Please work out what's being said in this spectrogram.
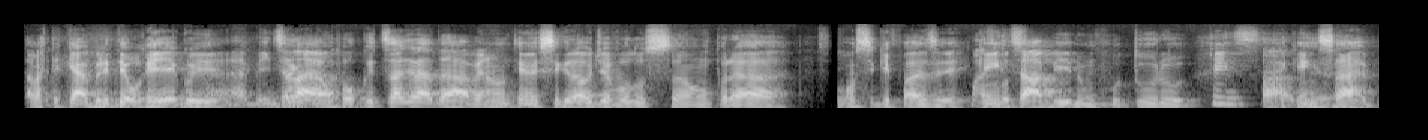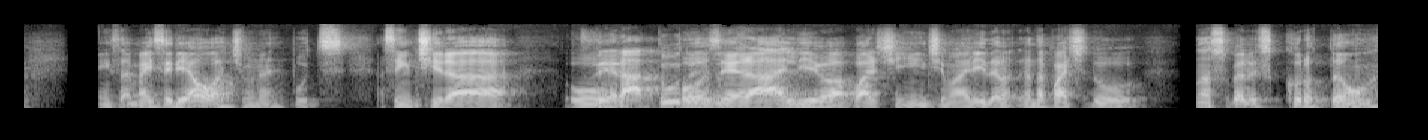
Ela vai ter que abrir teu rego e. É Sei lá, é um pouco desagradável. Eu não tenho esse grau de evolução pra Sim. conseguir fazer. Mas quem você- sabe num futuro. Quem ah, sabe? quem né? sabe? Quem sabe? Mas seria ótimo, né? Putz, assim, tirar o. Zerar tudo. Pô, né? zerar ali a parte íntima ali, dando a parte do. Nosso belo escrotão.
